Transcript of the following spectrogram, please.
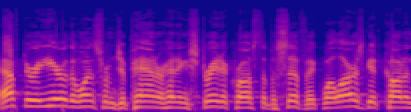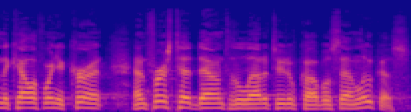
After a year, the ones from Japan are heading straight across the Pacific, while ours get caught in the California current and first head down to the latitude of Cabo San Lucas.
